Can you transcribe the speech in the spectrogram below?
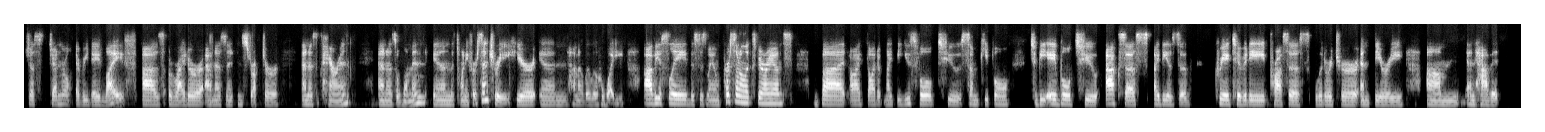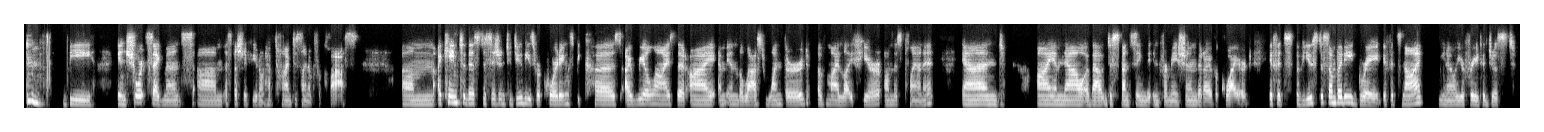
just general everyday life as a writer and as an instructor and as a parent and as a woman in the 21st century here in Honolulu, Hawaii. Obviously, this is my own personal experience, but I thought it might be useful to some people to be able to access ideas of creativity, process, literature, and theory, um, and have it be in short segments, um, especially if you don't have time to sign up for class. Um, I came to this decision to do these recordings because I realized that I am in the last one third of my life here on this planet. And I am now about dispensing the information that I've acquired. If it's of use to somebody, great. If it's not, you know, you're free to just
